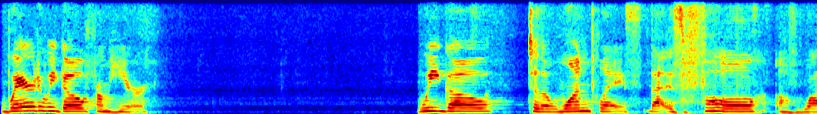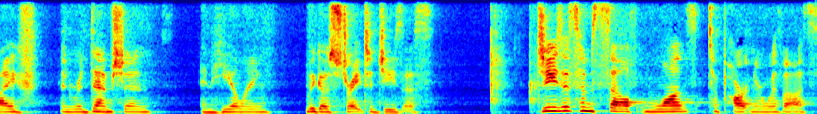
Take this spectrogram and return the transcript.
Where do we go from here? We go to the one place that is full of life and redemption and healing. We go straight to Jesus. Jesus himself wants to partner with us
